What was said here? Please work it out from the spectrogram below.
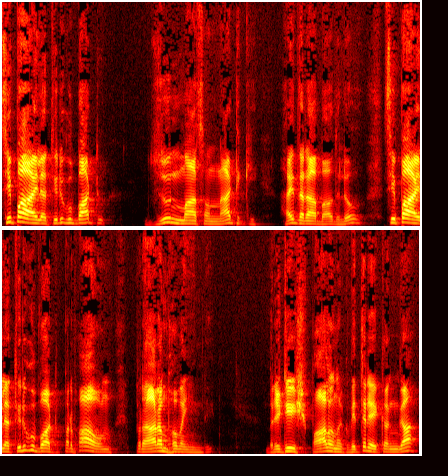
సిపాయిల తిరుగుబాటు. జూన్ మాసం నాటికి హైదరాబాదులో సిపాయిల తిరుగుబాటు ప్రభావం ప్రారంభమైంది. బ్రిటిష్ పాలనకు వ్యతిరేకంగా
